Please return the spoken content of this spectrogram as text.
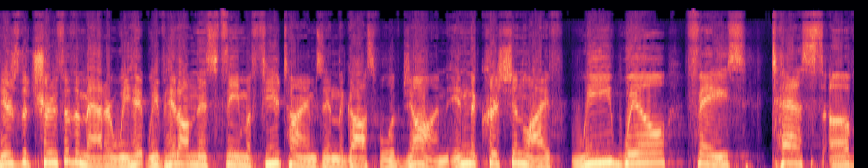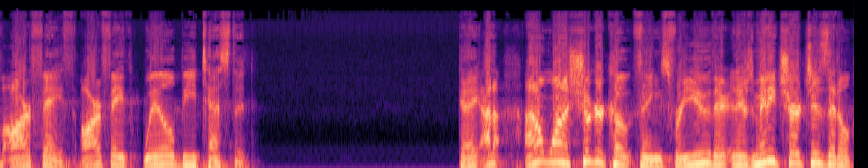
Here's the truth of the matter. We hit, we've hit on this theme a few times in the Gospel of John. In the Christian life, we will face tests of our faith. Our faith will be tested. Okay, I don't, I don't want to sugarcoat things for you. There, there's many churches that'll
